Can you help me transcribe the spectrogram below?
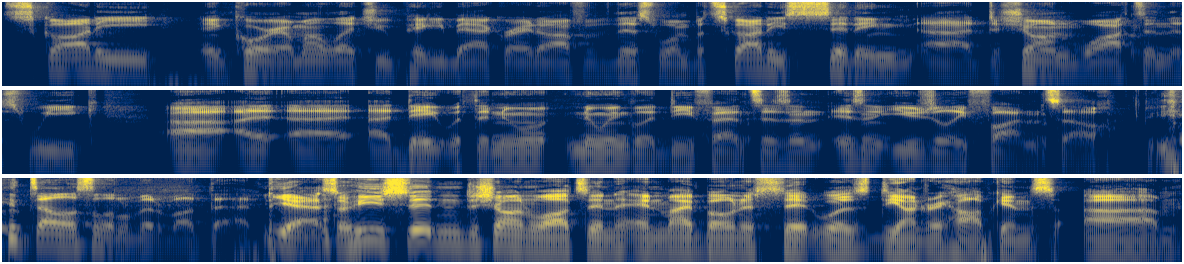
Scotty and Corey, I'm gonna let you piggyback right off of this one, but Scotty's sitting uh, Deshaun Watson this week. Uh, a, a, a date with the New New England defense isn't isn't usually fun. So tell us a little bit about that. Yeah, so he's sitting Deshaun Watson, and my bonus sit was DeAndre Hopkins. Um,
